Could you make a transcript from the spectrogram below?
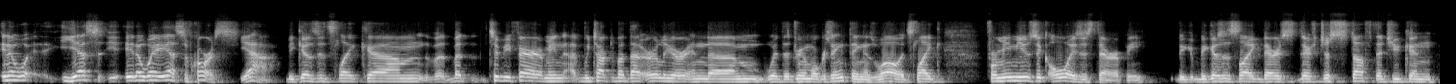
in a way, yes. In a way, yes. Of course, yeah. Because it's like, um, but but to be fair, I mean, we talked about that earlier in um, with the Dreamwalkers Inc. thing as well. It's like, for me, music always is therapy because it's like there's there's just stuff that you can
